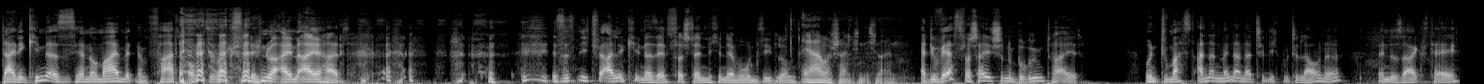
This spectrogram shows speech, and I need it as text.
deine Kinder ist es ja normal, mit einem Vater aufzuwachsen, der nur ein Ei hat. es ist nicht für alle Kinder selbstverständlich in der Wohnsiedlung. Ja, wahrscheinlich nicht, nein. Du wärst wahrscheinlich schon eine Berühmtheit. Und du machst anderen Männern natürlich gute Laune, wenn du sagst, hey,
